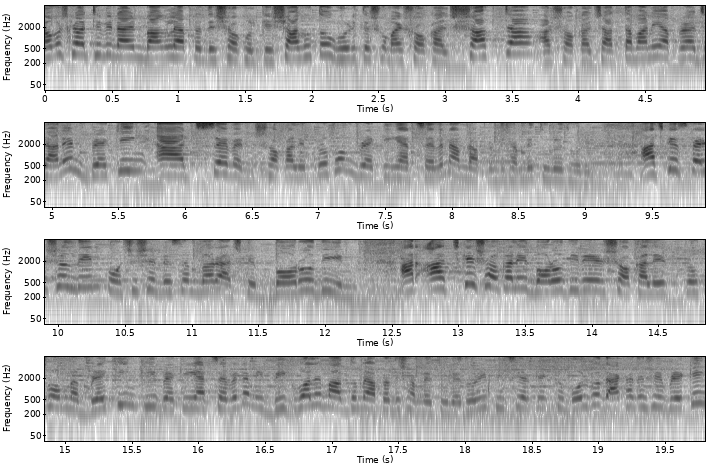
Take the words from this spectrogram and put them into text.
নমস্কার টিভি নাইন বাংলা আপনাদের সকলকে স্বাগত। ঘড়িতে সময় সকাল সাতটা, আর সকাল সাতটা মানে আপনারা জানেন ব্রেকিং অ্যাট সেভেন সকালে প্রথম ব্রেকিং অ্যাট সেভেন আমরা আপনাদের সামনে তুলে ধরি। আজকে স্পেশাল দিন, পঁচিশে ডিসেম্বর, আজকে বড়দিন আর আজকে সকালে বড়দিনের সকালের প্রথম ব্রেকিং কি ব্রেকিং অ্যাট সেভেন আমি বিগ বলের মাধ্যমে আপনাদের সামনে তুলে ধরি। পিসিআরকে একটু বলব, দেখাতে সেই ব্রেকিং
